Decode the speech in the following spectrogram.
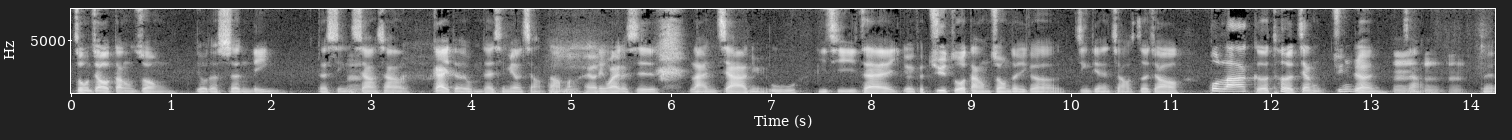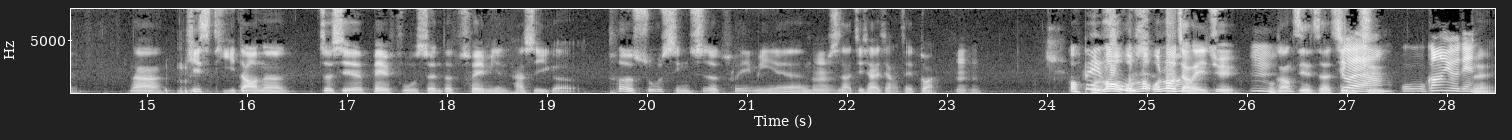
宗教当中有的神灵的形象，嗯、像盖德我们在前面有讲到嘛，嗯、还有另外一个是兰家女巫，以及在有一个剧作当中的一个经典的角色叫布拉格特将军人，这样，嗯嗯，嗯对。那 Keith 提到呢，这些被附身的催眠，它是一个。特殊形式的催眠，嗯，是他接下来讲这段。嗯哼，哦，我漏我漏我漏讲了一句，嗯，我刚刚自己知道金句。对啊，我我刚刚有点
